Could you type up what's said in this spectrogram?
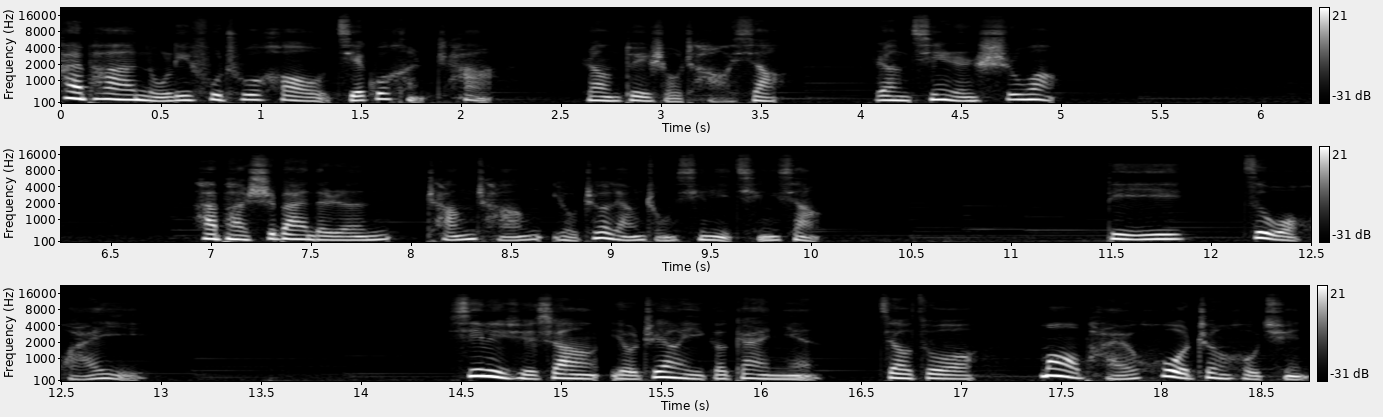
害怕努力付出后结果很差，让对手嘲笑，让亲人失望。害怕失败的人常常有这两种心理倾向。第一，自我怀疑。心理学上有这样一个概念，叫做“冒牌货症候群”，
